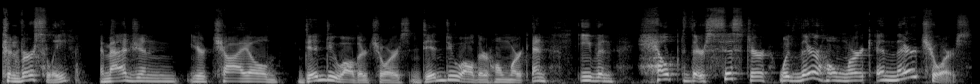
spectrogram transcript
conversely, imagine your child did do all their chores, did do all their homework, and even helped their sister with their homework and their chores.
